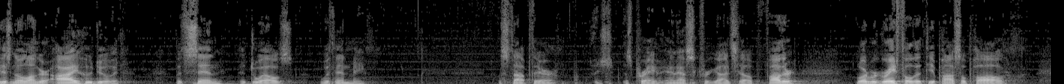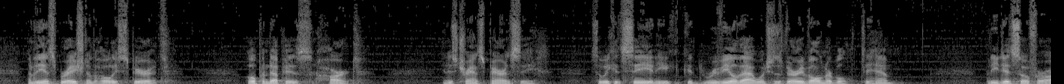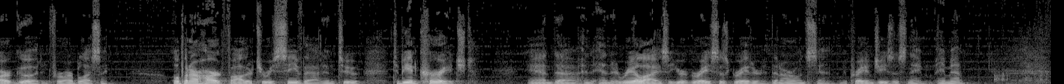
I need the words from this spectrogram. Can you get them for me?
it is no longer I who do it, but sin that dwells within me. Let's stop there. Let's pray and ask for God's help. Father, Lord, we're grateful that the Apostle Paul, under the inspiration of the Holy Spirit, opened up his heart and his transparency so we could see and he could reveal that which is very vulnerable to him. But he did so for our good and for our blessing. Open our heart, Father, to receive that and to, to be encouraged and, uh, and, and realize that your grace is greater than our own sin. We pray in Jesus' name. Amen.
